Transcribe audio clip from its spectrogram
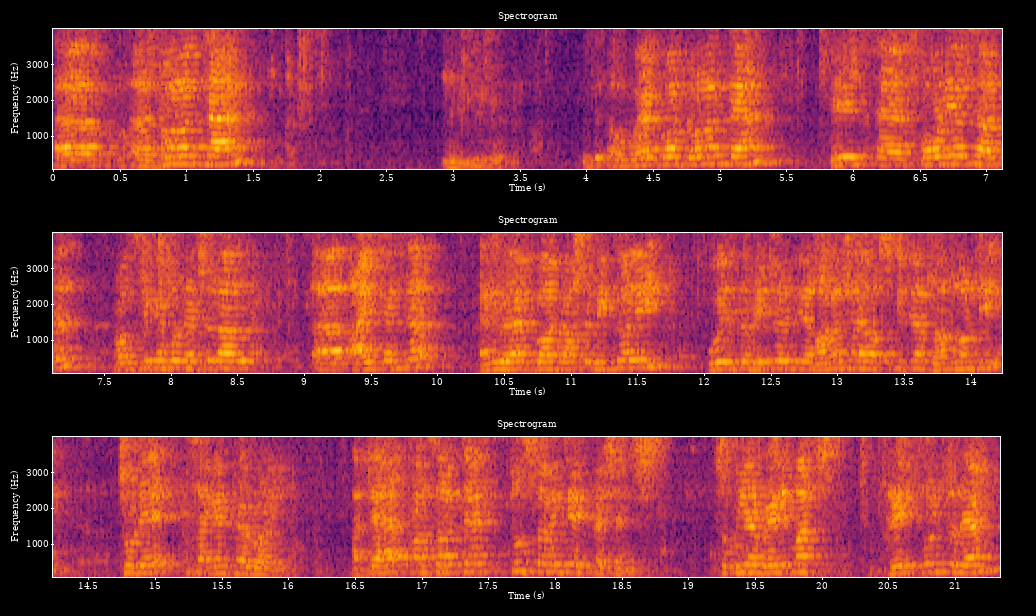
uh, uh, Donald Chan. Uh, we have got Donald Tan, he is a corneal surgeon from Singapore National uh, Eye Center. And we have got Dr. Nicoli, who is the veterinarian Manashai Hospital, Dhanmondi, today, 2nd February. And they have consulted 278 patients. So we are very much grateful to them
